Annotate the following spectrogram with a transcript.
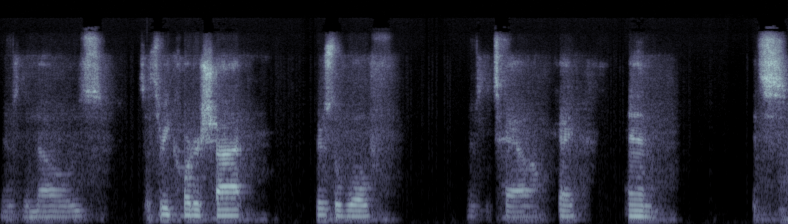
There's the nose. It's a three quarter shot. There's the wolf. There's the tail. Okay, and it's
